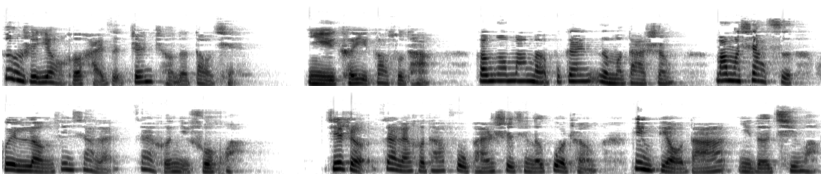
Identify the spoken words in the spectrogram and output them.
更是要和孩子真诚的道歉。你可以告诉他，刚刚妈妈不该那么大声，妈妈下次会冷静下来再和你说话。接着再来和他复盘事情的过程，并表达你的期望，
